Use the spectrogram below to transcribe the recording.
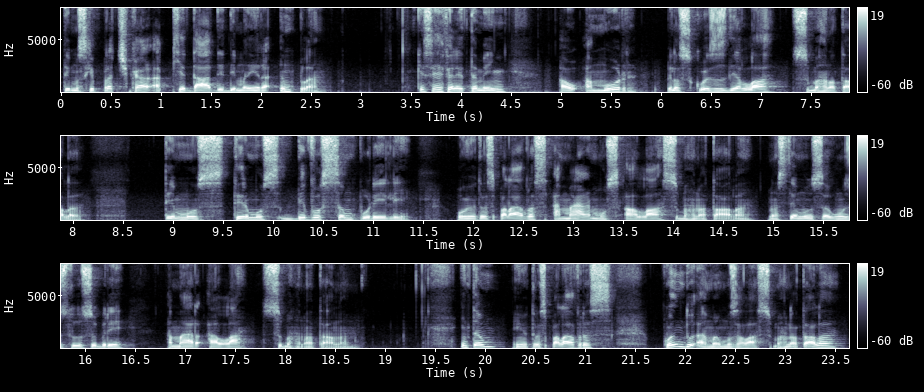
temos que praticar a piedade de maneira ampla, que se refere também ao amor pelas coisas de Allah subhanahu wa ta'ala. Temos termos devoção por ele, ou em outras palavras, amarmos Allah subhanahu wa ta'ala. Nós temos alguns estudos sobre amar Allah subhanahu wa ta'ala. Então, em outras palavras, quando amamos Allah subhanahu wa ta'ala,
